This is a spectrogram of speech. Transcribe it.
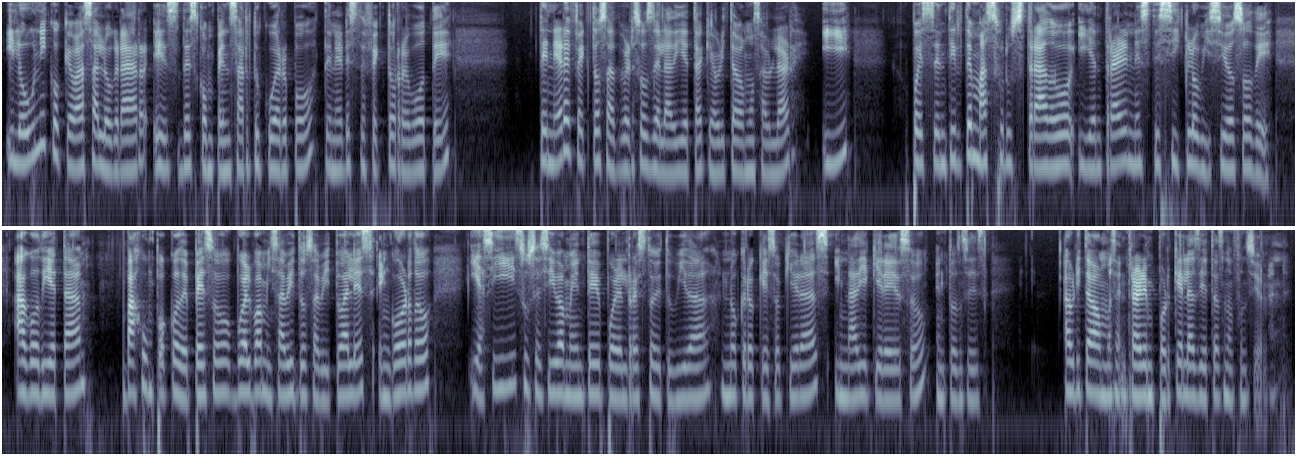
Y lo único que vas a lograr es descompensar tu cuerpo, tener este efecto rebote tener efectos adversos de la dieta que ahorita vamos a hablar y pues sentirte más frustrado y entrar en este ciclo vicioso de hago dieta, bajo un poco de peso, vuelvo a mis hábitos habituales, engordo y así sucesivamente por el resto de tu vida. No creo que eso quieras y nadie quiere eso. Entonces, ahorita vamos a entrar en por qué las dietas no funcionan.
